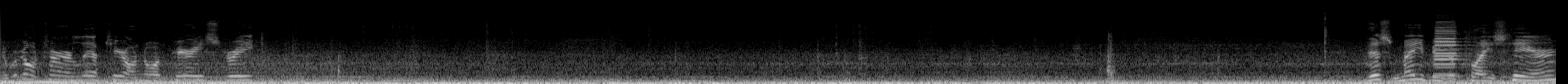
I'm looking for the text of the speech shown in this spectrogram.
And we're going to turn left here on North Perry Street. This may be the place here.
